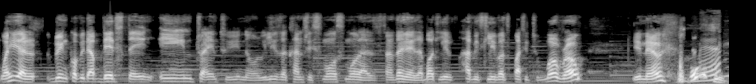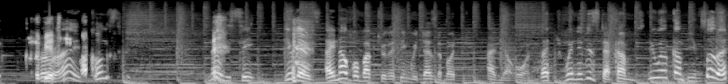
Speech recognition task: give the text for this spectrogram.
We're here doing COVID updates, staying in, trying to, you know, release the country small, small as Tanzania is about to live, have its leavers party tomorrow. You know, man gonna be a All right, cons- now you see, you guys. I now go back to the thing we just about earlier on. That when a visitor comes, you welcome him so that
